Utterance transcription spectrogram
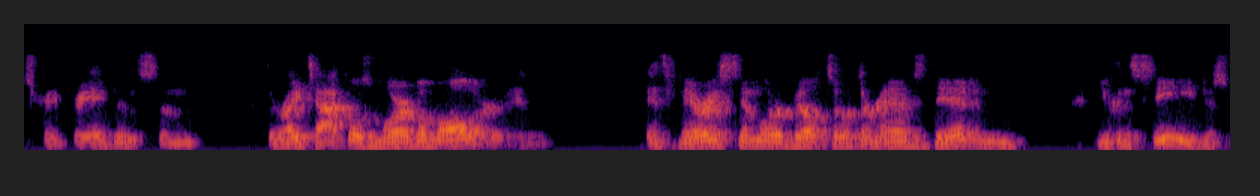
street free agents, and the right tackle is more of a mauler, and it's very similar built to what the Rams did, and you can see just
